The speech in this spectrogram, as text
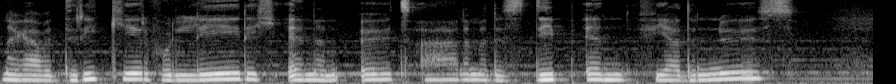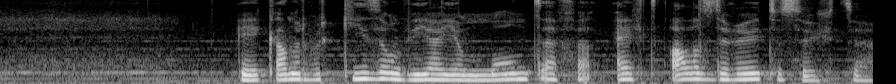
Dan gaan we drie keer volledig in en uitademen. Dus diep in via de neus. Je kan ervoor kiezen om via je mond even echt alles eruit te zuchten.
